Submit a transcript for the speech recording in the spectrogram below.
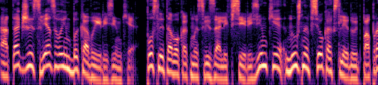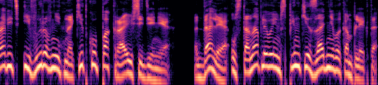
а также связываем боковые резинки. После того, как мы связали все резинки, нужно все как следует поправить и выровнять накидку по краю сидения. Далее устанавливаем спинки заднего комплекта,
